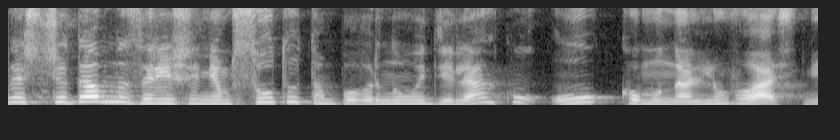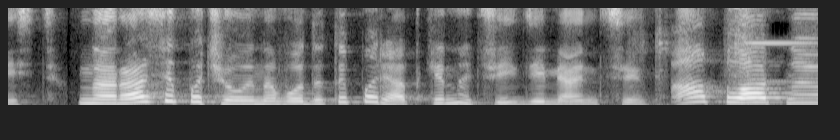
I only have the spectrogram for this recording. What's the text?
Нещодавно за рішенням суду там повернули ділянку у комунальну власність. Наразі почали наводити порядки на цій ділянці. А платною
